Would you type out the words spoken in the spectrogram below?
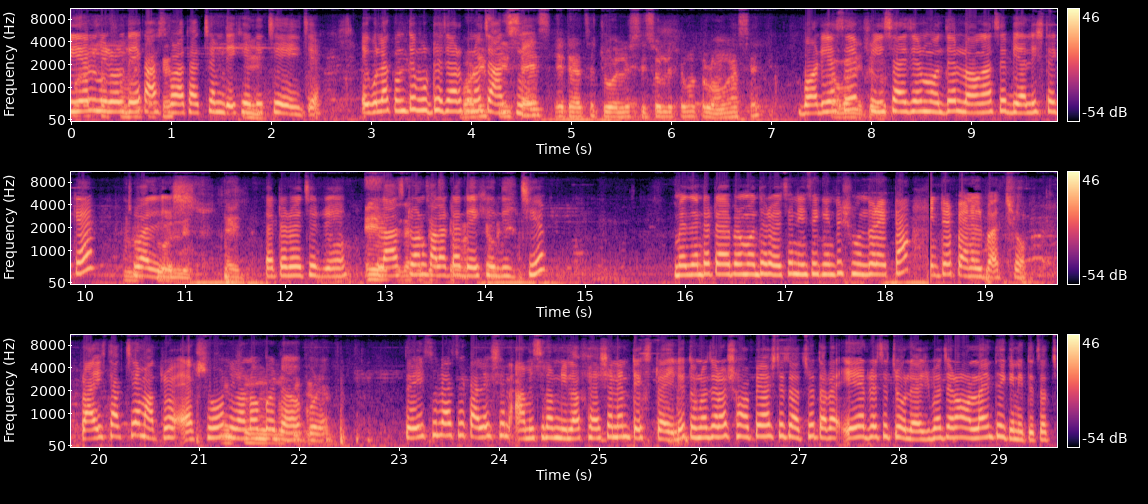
রিয়েল মিরর দিয়ে কাজ করা থাকছে আমি দেখিয়ে দিচ্ছি এই যে। এগুলা কিন্তু উঠে যাওয়ার কোনো চান্স নেই। এটা আছে চুয়াল্লিশ ছিচল্লিশ এর মতো লং আছে। বডি আছে ফ্রি সাইজের মধ্যে লং আছে বিয়াল্লিশ থেকে চুয়াল্লিশ। 44, এটা রয়েছে লাস্ট ওয়ান কালারটা দেখিয়ে। দিচ্ছি। মেজেন্টা টাইপের মধ্যে রয়েছে নিচে কিন্তু সুন্দর একটা প্রিন্টের প্যানেল পাচ্ছ। প্রাইস থাকছে মাত্র একশো নিরানব্বই টাকা করে। তো এই ছিল আছে কালেকশন আমি ছিলাম নীলা ফ্যাশন অ্যান্ড টেক্সটাইলে তোমরা যারা শপে আসতে চাচ্ছ, তারা এই অ্যাড্রেসে চলে আসবে। যারা অনলাইন থেকে নিতে চাচ্ছ,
